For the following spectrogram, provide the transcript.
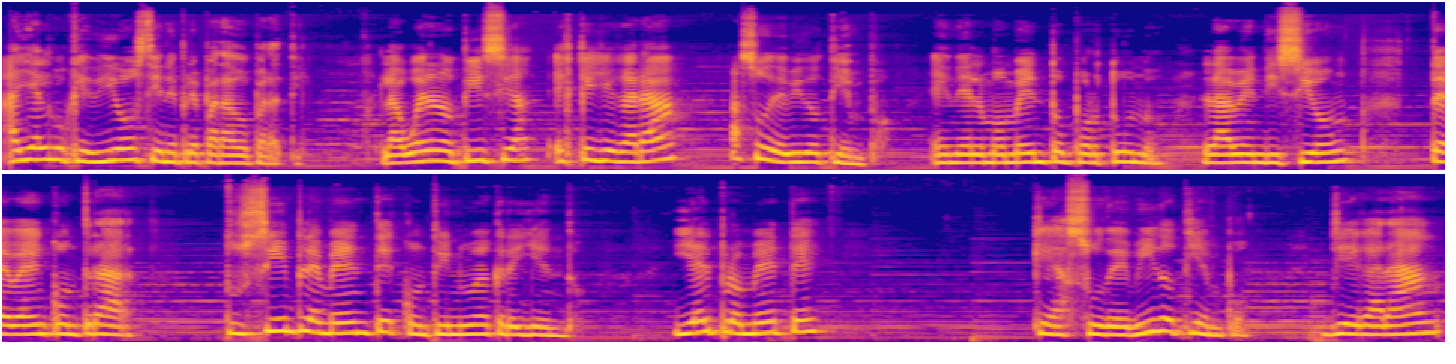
hay algo que Dios tiene preparado para ti. La buena noticia es que llegará a su debido tiempo, en el momento oportuno. La bendición te va a encontrar. Tú simplemente continúa creyendo. Y Él promete que a su debido tiempo llegarán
